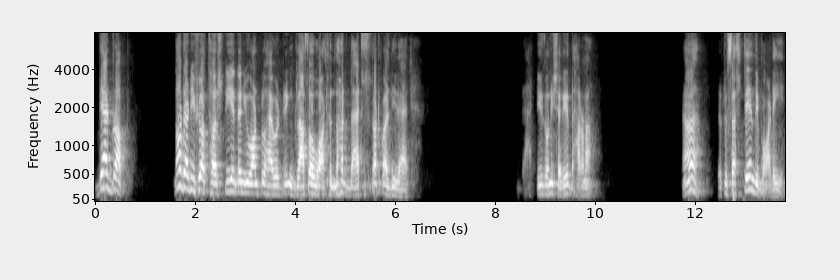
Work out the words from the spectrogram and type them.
they are dropped. Not that if you are thirsty and then you want to have a drink, glass of water, not that, it's not called desire. Is only Sharir Dharana. Uh, to sustain the body.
